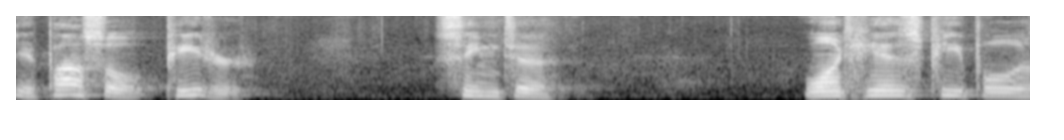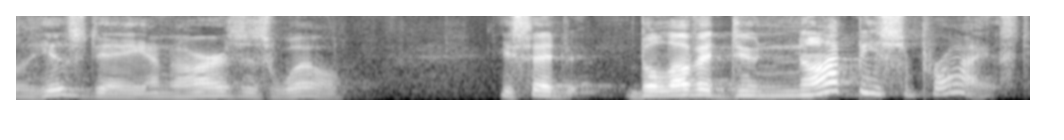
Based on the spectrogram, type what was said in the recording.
The Apostle Peter seemed to want his people of his day and ours as well. He said, Beloved, do not be surprised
